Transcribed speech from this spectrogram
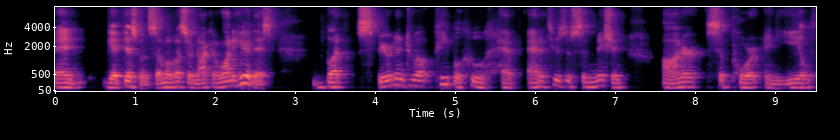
And get this one, some of us are not going to want to hear this, but spirit indwelt people who have attitudes of submission honor, support, and yield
